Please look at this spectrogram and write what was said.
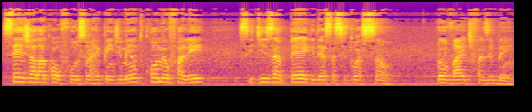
seja lá qual for o seu arrependimento, como eu falei, se desapegue dessa situação. Não vai te fazer bem.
